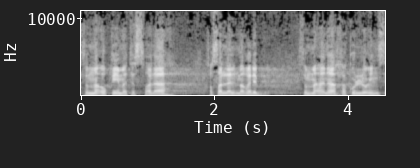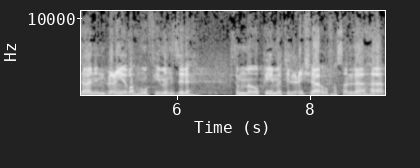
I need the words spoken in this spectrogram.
ثم أقيمت الصلاة فصلى المغرب. ثم أناخ كل إنسان بعيره في منزله. ثم أقيمت العشاء فصلاها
